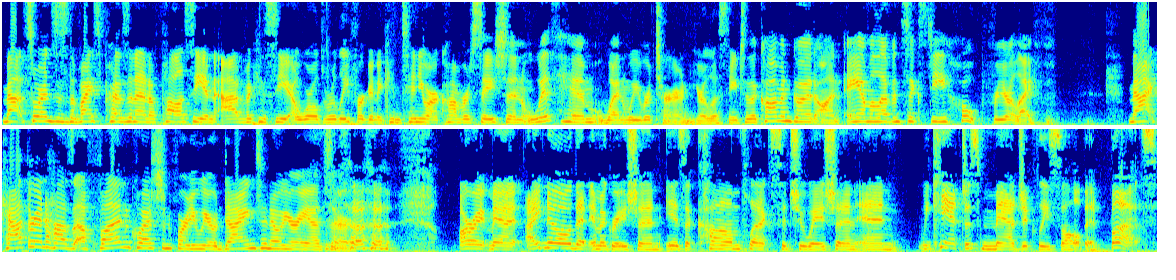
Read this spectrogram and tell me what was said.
Matt Soerens is the Vice President of Policy and Advocacy at World Relief. We're going to continue our conversation with him when we return. You're listening to The Common Good on AM 1160, Hope for Your Life. Matt, Catherine has a fun question for you. We are dying to know your answer. All right, Matt, I know that immigration is a complex situation and we can't just magically solve it. But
